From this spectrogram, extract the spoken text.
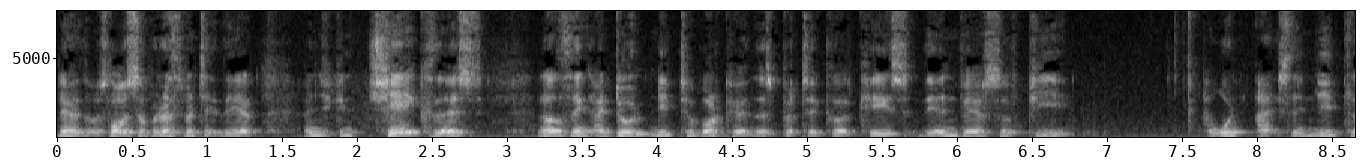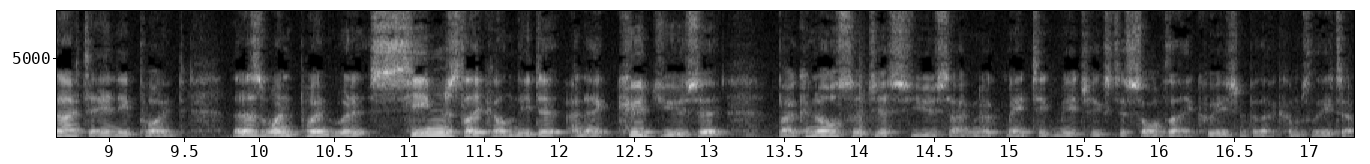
Now, there was lots of arithmetic there, and you can check this. Another thing, I don't need to work out in this particular case the inverse of P. I won't actually need that at any point. There is one point where it seems like I'll need it and I could use it, but I can also just use an augmented matrix to solve that equation, but that comes later.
